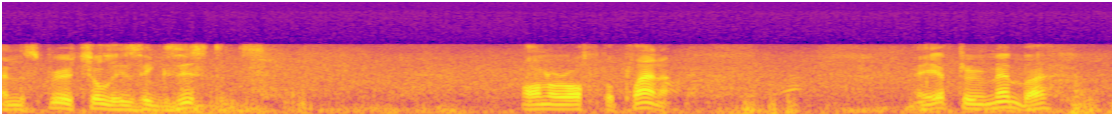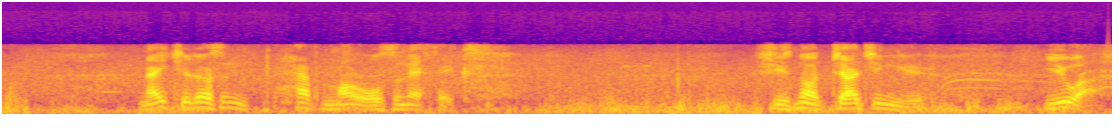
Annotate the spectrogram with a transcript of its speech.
and the spiritual is existence on or off the planet. Now you have to remember Nature doesn't have morals and ethics. She's not judging you. You are.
